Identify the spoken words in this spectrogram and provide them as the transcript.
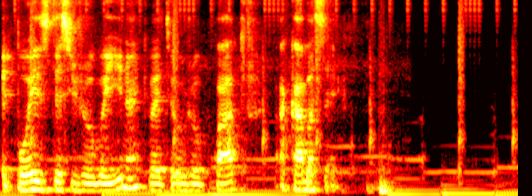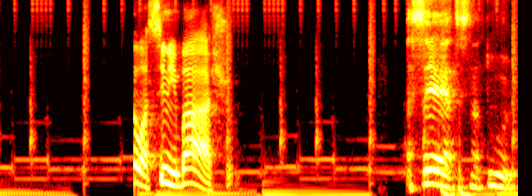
depois desse jogo aí, né, que vai ter o jogo 4, acaba a série. Eu assino embaixo. Tá certo, assinatura.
